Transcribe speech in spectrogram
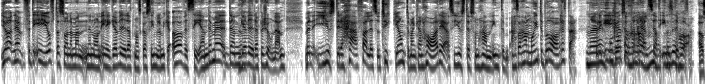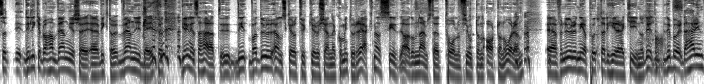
Ja, nej, för det är ju ofta så när, man, när någon är gravid att man ska ha så himla mycket överseende med den gravida personen. Men just i det här fallet så tycker jag inte man kan ha det. Alltså just eftersom han inte, alltså han mår ju inte bra av detta. Nej, och det är ju också generellt sett säger inte bra. Alltså, det, det är lika bra han vänjer sig. Eh, Viktor, vänj dig. För grejen är så här att eh, det, vad du önskar och tycker och känner kommer inte att räknas i ja, de närmsta 12, 14, 18 åren. Eh, för nu är du nedputtad i hierarkin. Och det, det, det, bör, det, här är en,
